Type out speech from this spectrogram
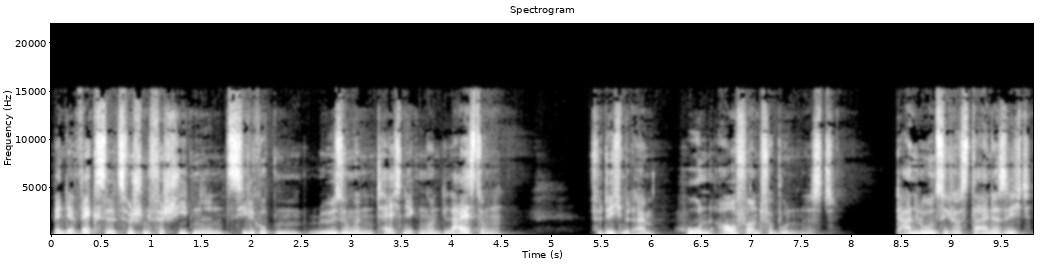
Wenn der Wechsel zwischen verschiedenen Zielgruppen, Lösungen, Techniken und Leistungen für dich mit einem hohen Aufwand verbunden ist, dann lohnt sich aus deiner Sicht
